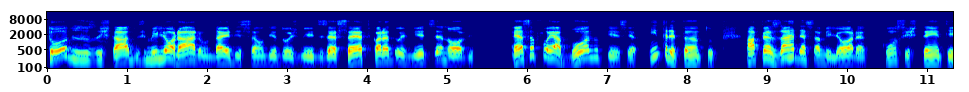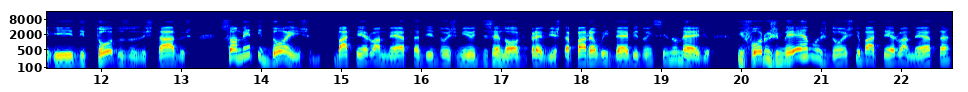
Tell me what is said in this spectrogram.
todos os estados melhoraram da edição de 2017 para 2019. Essa foi a boa notícia. Entretanto, apesar dessa melhora consistente e de todos os estados, Somente dois bateram a meta de 2019 prevista para o IDEB do ensino médio, e foram os mesmos dois que bateram a meta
